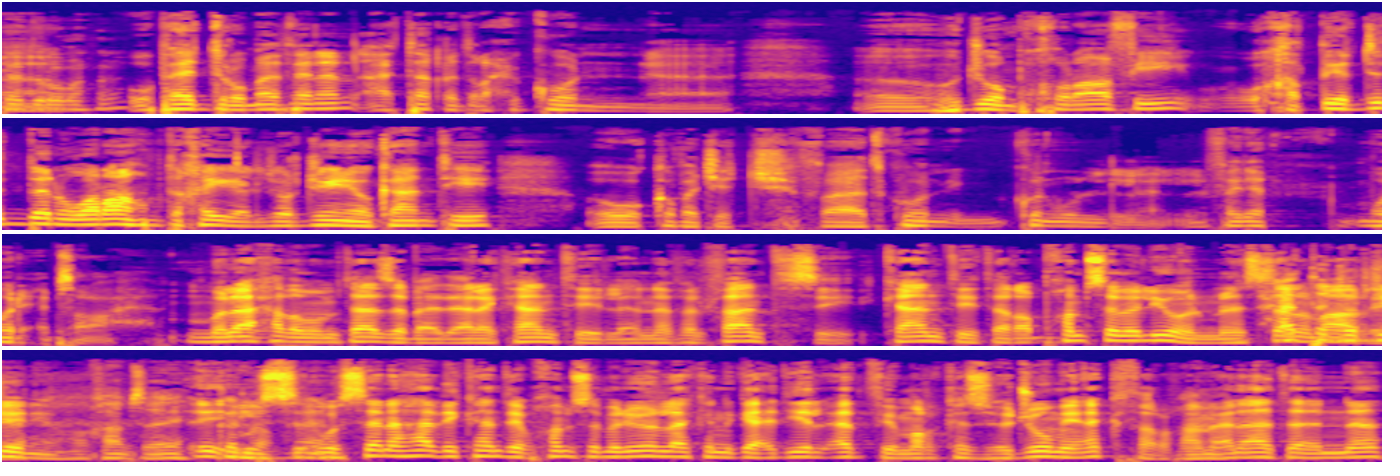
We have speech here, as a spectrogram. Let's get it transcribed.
بيدرو مثلاً؟ وبيدرو مثلا أعتقد راح يكون آه، هجوم خرافي وخطير جدا وراهم تخيل جورجينيو كانتي وكوفاتشيتش. فتكون يكون الفريق مرعب صراحة. ملاحظة ممتازة بعد على كانتي لأنه في ال fantasy كانتي ترى ب 5 مليون من السنة حتى جورجينيو خمسة إيه إيه كلهم إيه. والسنة هذه كانتي ب 5 مليون لكن قاعد يلعب في مركز هجومي أكثر. فمعناته إنه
